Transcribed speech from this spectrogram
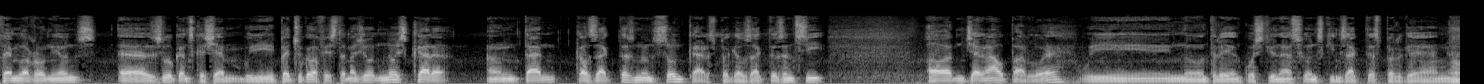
fem les reunions eh, és el que ens queixem vull dir, penso que la festa major no és cara en tant que els actes no en són cars perquè els actes en si en general parlo, eh? Vull no entraré en qüestionar segons quins actes perquè no,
